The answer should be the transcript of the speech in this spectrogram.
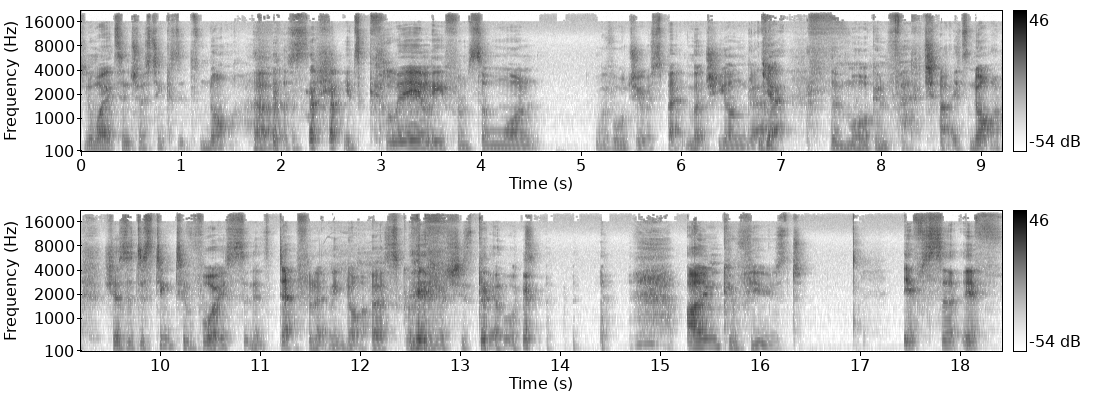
you know why it's interesting? Because it's not hers. it's clearly from someone, with all due respect, much younger Yeah, than Morgan Fairchild. It's not. She has a distinctive voice, and it's definitely not her screaming as she's killed. I'm confused. If if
